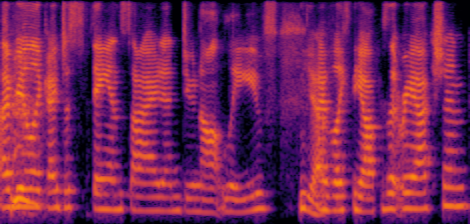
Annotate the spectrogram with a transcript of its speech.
I feel like I just stay inside and do not leave. Yeah. I have like the opposite reaction.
